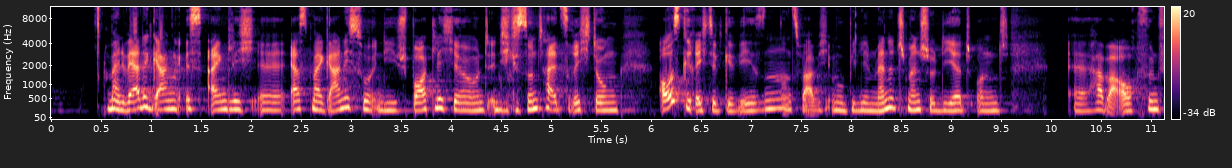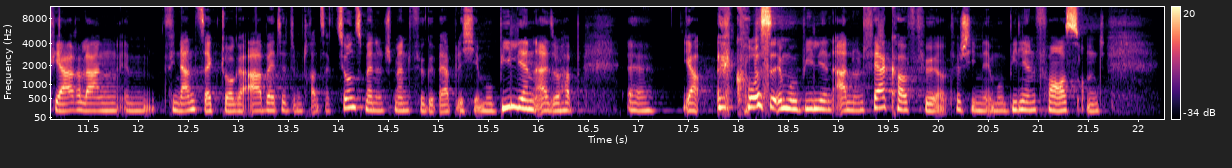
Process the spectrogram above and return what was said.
mein Werdegang ist eigentlich äh, erstmal gar nicht so in die sportliche und in die Gesundheitsrichtung ausgerichtet gewesen. Und zwar habe ich Immobilienmanagement studiert und äh, habe auch fünf Jahre lang im Finanzsektor gearbeitet, im Transaktionsmanagement für gewerbliche Immobilien. Also habe äh, ja, große Immobilien an und verkauft für verschiedene Immobilienfonds und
